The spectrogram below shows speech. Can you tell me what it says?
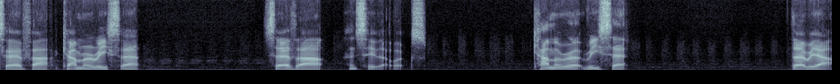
Save that, camera reset. Save that and see if that works. Camera reset. There we are.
